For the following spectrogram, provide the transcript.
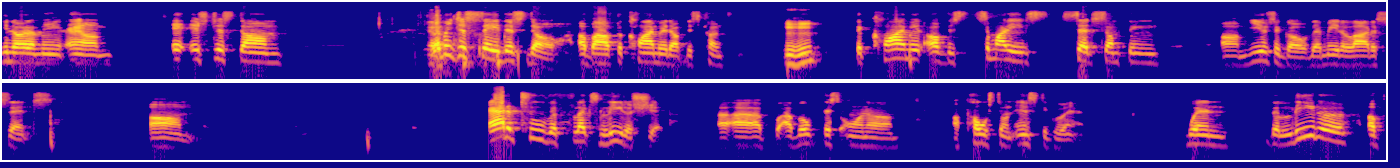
You know what I mean? Um, it, it's just um. Let me just say this though about the climate of this country. Mm-hmm. The climate of this. Somebody said something um, years ago that made a lot of sense. Um, attitude reflects leadership. I, I, I wrote this on a, a post on Instagram. When the leader of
